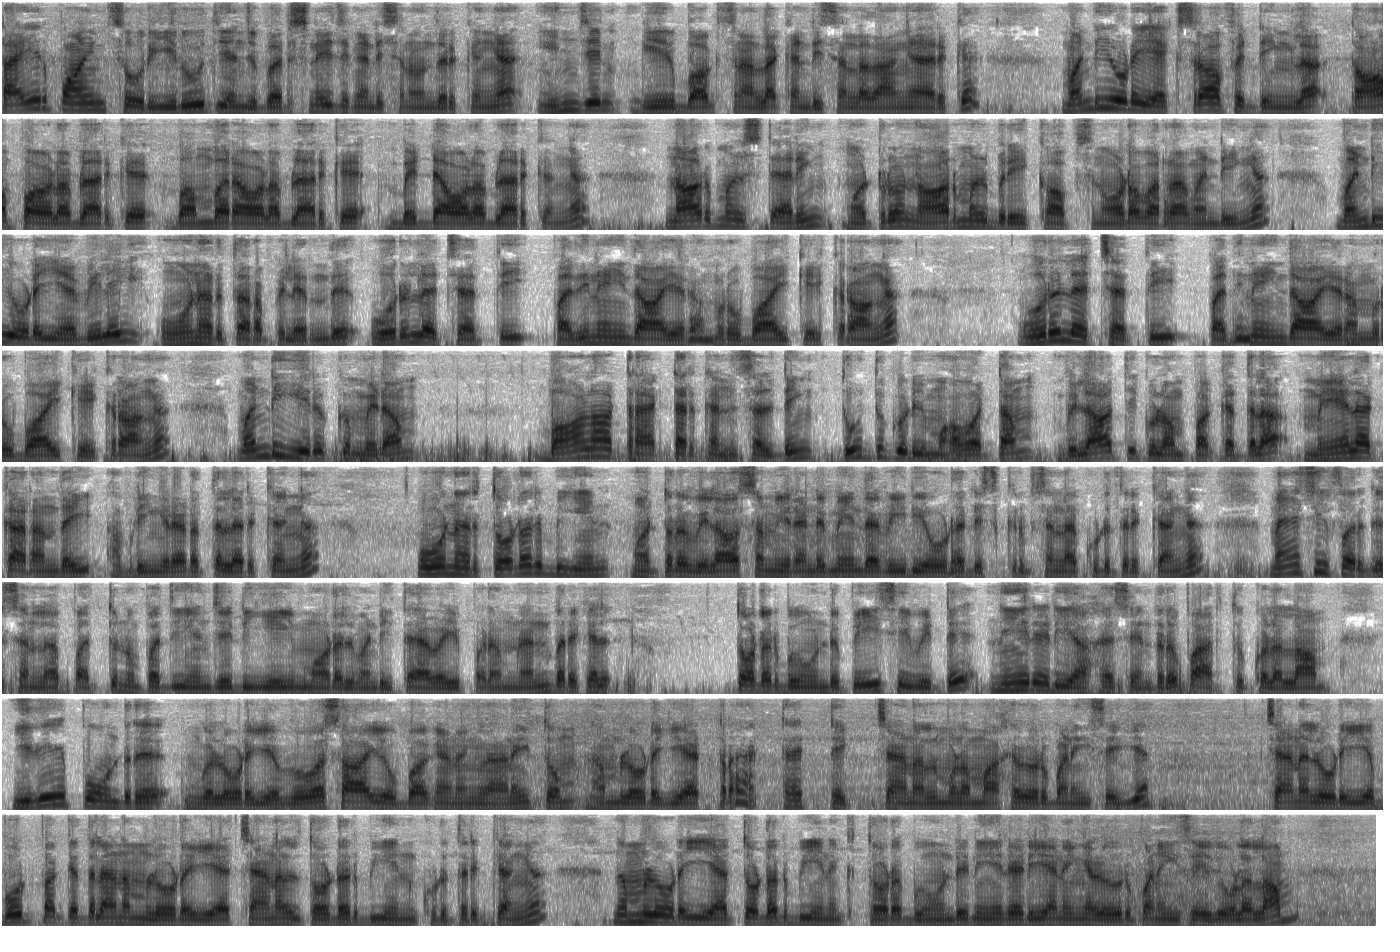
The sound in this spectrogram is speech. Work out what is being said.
Tyre points ஒரு இருபத்தி அஞ்சு பர்சன்டேஜ் கண்டிஷன் வந்திருக்குங்க. இன்ஜின் கீர் பாக்ஸ் நல்ல கண்டிஷனில் தாங்க இருக்குது வண்டியோடைய எக்ஸ்ட்ரா ஃபிட்டிங்கில் டாப் அவைலபிளாக இருக்குது பம்பர் அவைலபிளாக இருக்குது பெட் அவைலபிளாக இருக்குங்க. நார்மல் ஸ்டேரிங் மற்றும் நார்மல் பிரேக் ஆப்ஷனோட வர்ற வண்டிங்க. வண்டியோடைய விலை ஓனர் தரப்பிலிருந்து ஒரு லட்சத்தி பதினைந்தாயிரம் ரூபாய் கேட்குறாங்க ஒரு லட்சத்தி பதினைந்தாயிரம் ரூபாய் கேட்குறாங்க வண்டி இருக்கும் இடம் பாலா டிராக்டர் கன்சல்டிங் தூத்துக்குடி மாவட்டம் விளாத்திக்குளம் பக்கத்தில் மேலக்கரந்தை அப்படிங்கிற இடத்துல இருக்குங்க. ஓனர் தொடர்பு எண் மற்றும் விலாசம் இரண்டுமே இந்த வீடியோவோட டிஸ்கிரிப்ஷனில் கொடுத்துருக்காங்க. மேசி ஃபர்கசனில் பத்து முப்பத்தி அஞ்சு டிஐ மாடல் வண்டி தேவைப்படும் நண்பர்கள். தொடர்பு கொண்டு பேசிவிட்டு நேரடியாக சென்று பார்த்து கொள்ளலாம். இதே போன்று உங்களுடைய விவசாய உபகரணங்கள் அனைத்தும் நம்மளுடைய டிராக்டர் டெக் சேனல் மூலமாக விற்பனை செய்ய சேனலுடைய போட் பக்கத்தில் நம்மளுடைய சேனல் தொடர்பு எண் கொடுத்துருக்காங்க. நம்மளுடைய தொடர்பு எண்ணுக்கு தொடர்பு கொண்டு நேரடியாக நீங்கள் விற்பனை செய்து கொள்ளலாம்.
